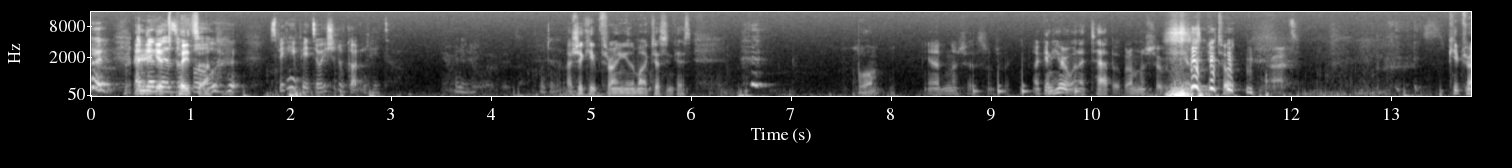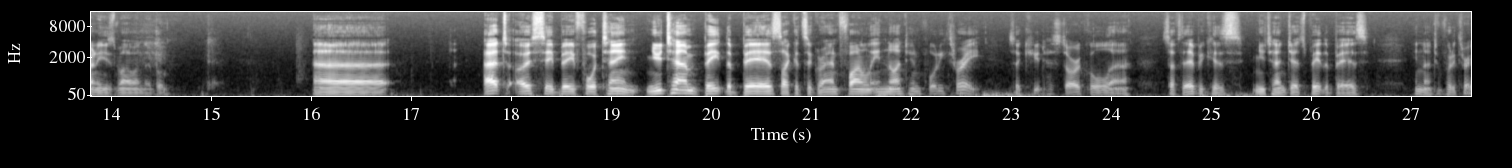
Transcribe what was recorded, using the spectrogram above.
and, he gets there's pizza. Speaking of pizza, we should have gotten pizza. Anyway, we'll do that. I should keep throwing you the mic just in case. Boom. Yeah, I'm not sure this one's working. I can hear it when I tap it, but I'm not sure if I can hear it when you talk. Keep trying to use my one there, Boom. Uh, at OCB 14, Newtown beat the Bears like it's a grand final in 1943. So cute historical uh, stuff there because Newtown Jets beat the Bears in 1943.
